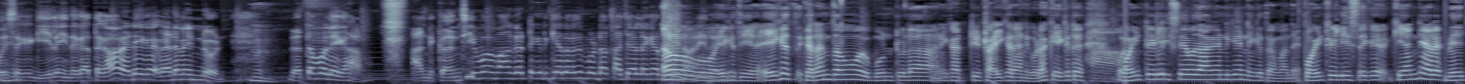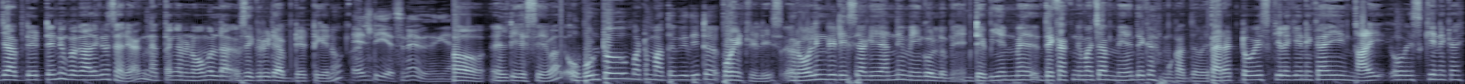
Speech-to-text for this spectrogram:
ඕසක ගීල ඉඳගත්තකා වැඩ වැඩවෙන්ඩෝඩ දත්ත පොලේක අන්ඩ කන්සිීම මාගට්කට කියතවස පොඩක් කචල්ලක ඒක තිය ඒක කරන් තම බුන්ටුලා අනිකට ට්‍රයි කරන්න ගොඩක්. එකට පොයින්ට ලික් සේවදාගන්න කියන්න එක තමද පොයින්ට ලිස් එක කියන්නේ අර මේ ජබ්ඩේට්න කාලක සරයක්. නැත්තඟ නොමල් සිකට අප්ඩේට් ගෙන එල්ටස් ඒවා. ඔබුන්ට මට මතකදිට පොයින්ට ලිස් රෝලින් රිලිස්යාගේ යන්නේ මේ ගොල්ල මේ ඩෙබියන් මේ දෙකක් නමචම් මේ දෙක මොකක්ද පැරට්ටෝස් කියල කියෙන එකයි තයි ඕස් කියන එකයි.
